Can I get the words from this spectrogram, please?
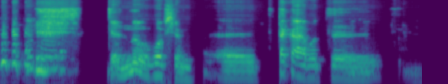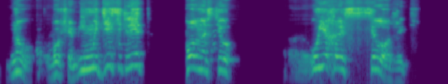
Угу. Ну, в общем, э, такая вот, э, ну, в общем, и мы 10 лет полностью э, уехали в село жить.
